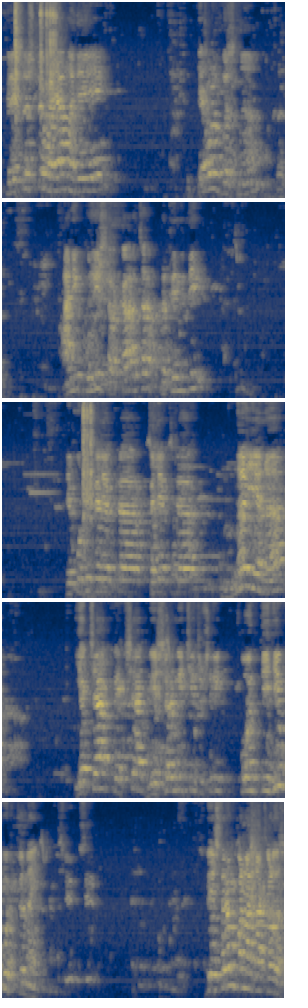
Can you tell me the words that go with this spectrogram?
श्रेष्ठ वयामध्ये केवळ बसणं आणि कुणी सरकारचा प्रतिनिधी डेप्युटी कलेक्टर कलेक्टर न येणं याच्यापेक्षा बेशर्मीची दुसरी कोणतीही गोष्ट नाही. बेशरमपणाचा कळस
